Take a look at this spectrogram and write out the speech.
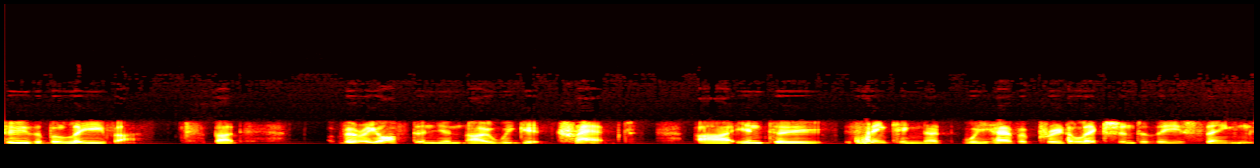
to the believer. But very often, you know, we get trapped uh, into thinking that we have a predilection to these things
